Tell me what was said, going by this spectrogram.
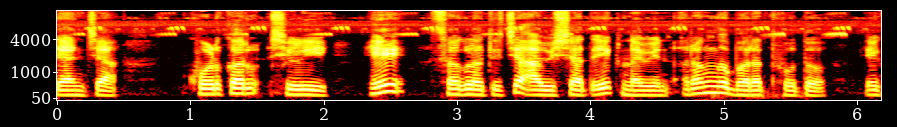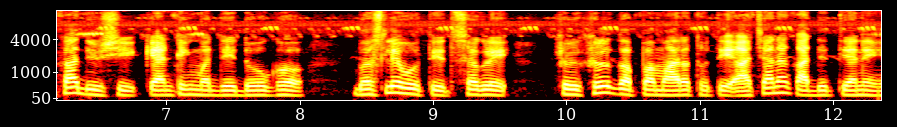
त्यांच्या खोडकर शिळी हे सगळं तिच्या आयुष्यात एक नवीन रंग भरत होतं. एका दिवशी कॅन्टीनमध्ये दोघं बसले होते सगळे. खिळखिळ गप्पा मारत होते. अचानक आदित्याने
